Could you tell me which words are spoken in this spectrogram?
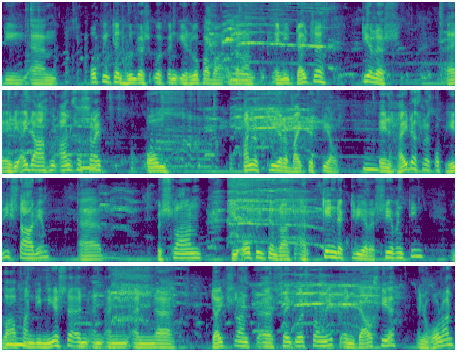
die ehm um, Orpington hoenders ook in Europa beland en die Duitse teelers uh, het die uitdaging aangegryp om ander kleure by te teel. Hmm. En huidigelik op hierdie stadium uh beslaan die Orpington ras erkende kleure 17 waarvan die meeste in in in in uh Duitsland uh, sy oorsprong het en België en Holland,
